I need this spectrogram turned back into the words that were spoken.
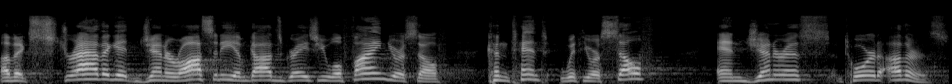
of extravagant generosity of God's grace, you will find yourself content with yourself and generous toward others.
